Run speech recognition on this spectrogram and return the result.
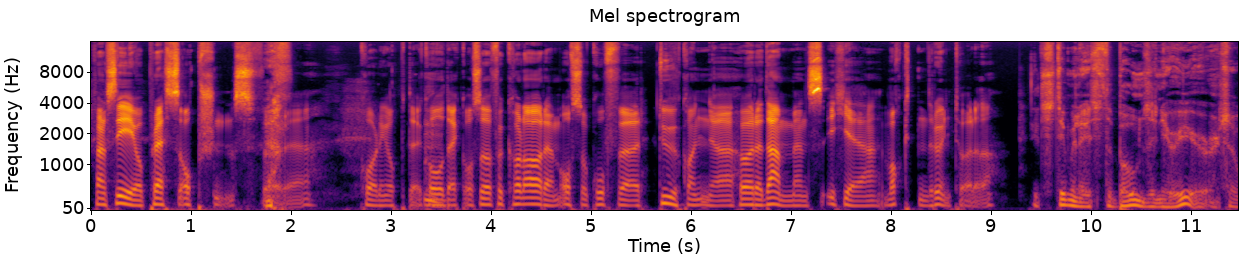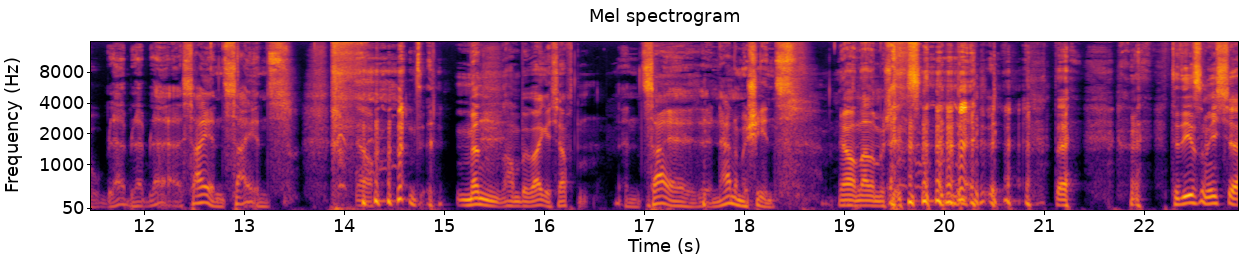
For de sier jo 'press options' for uh, calling up the codec, og så forklarer de også hvorfor du kan uh, høre dem, mens ikke vakten rundt hører det. It stimulates the bones in your ear, so bla, bla, bla. Science, science. Ja. Men han beveger kjeften. And sci nanomachines. Ja, nanomachines. det, til de som ikke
